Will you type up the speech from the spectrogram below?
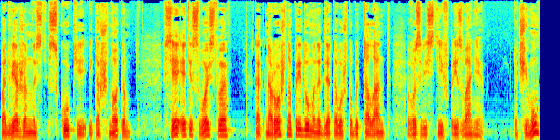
подверженность скуке и тошнотам — все эти свойства как нарочно придуманы для того, чтобы талант возвести в призвание. Почему?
